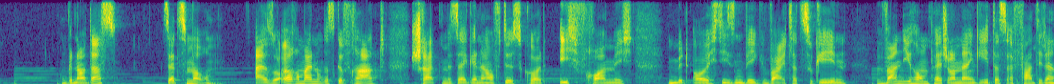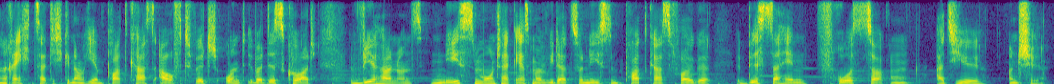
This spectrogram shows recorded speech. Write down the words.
Und genau das setzen wir um. Also, eure Meinung ist gefragt. Schreibt mir sehr gerne auf Discord. Ich freue mich, mit euch diesen Weg weiterzugehen. Wann die Homepage online geht, das erfahrt ihr dann rechtzeitig genau hier im Podcast, auf Twitch und über Discord. Wir hören uns nächsten Montag erstmal wieder zur nächsten Podcast-Folge. Bis dahin, frohes Zocken, adieu und tschüss.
